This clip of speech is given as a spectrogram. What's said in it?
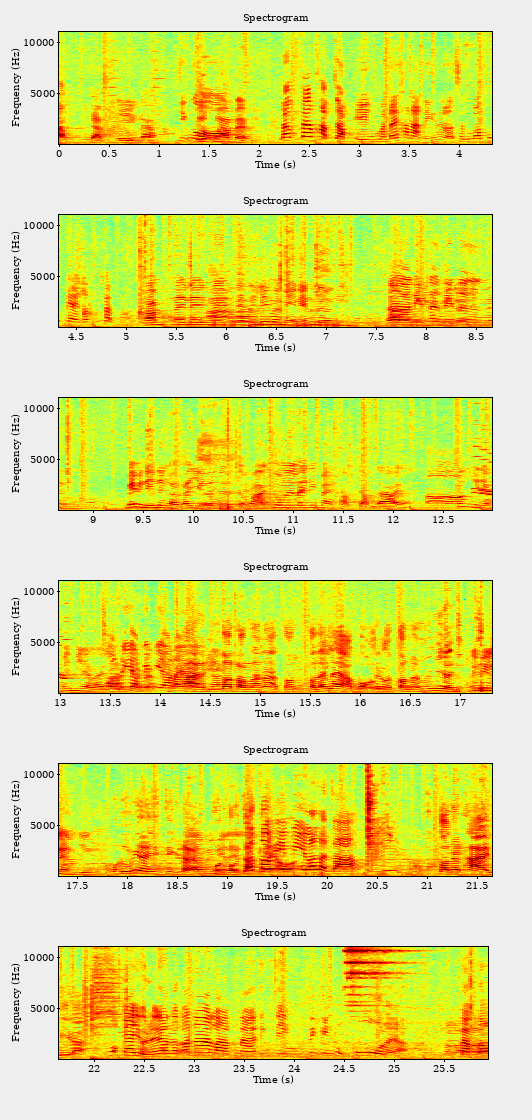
จับจับเองนะจริงเหรอเรื่องความแบบ แล้วแฟนขับจับเองมันได้ขนาดนี้เลยเหรอฉันว่าพวกแกก็แบบอะในในในในซีรีส์มันมีนิดนึงเออใช่นิดนึง มีนิดนึงด้วยไม่มีนิดนึงอะก็เยอะอยู่แต่ว่าช่วงแรกๆที่แฟนคลับจับได้อะเออ ก็คือยังไม่มีอะไรช่วงนี้ยังไม่มีอะไร อะเลยตอนตอนนั้นอะตอนตอนแรกๆอะบอกเลยว่าตอนนั้นไม่มีอะไรจริงไม่มีอะไรจริง มันคือไม่มีอะไรจริงๆแต่ไม่มีคนเขาแล้จัวบตอนแล้วนี้อะมีแล้วเหรอจ๊ะ ตอนในท้ายมีแล้วพวกแกอยู่ด้วยกันแล้วก็น่ารักนะ จริง ๆ จริง ๆ ทุกคู่เลยอะแบบน้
